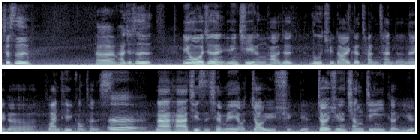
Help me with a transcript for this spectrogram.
就是，呃，他就是因为我就很运气很好，就录取到一个传产的那个软体工程师。嗯那他其实前面有教育训练，教育训练将近一个月，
